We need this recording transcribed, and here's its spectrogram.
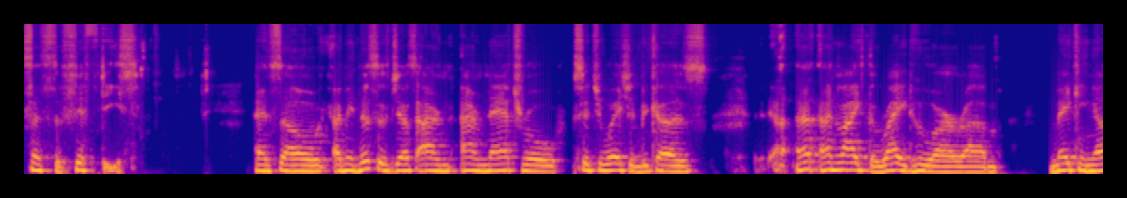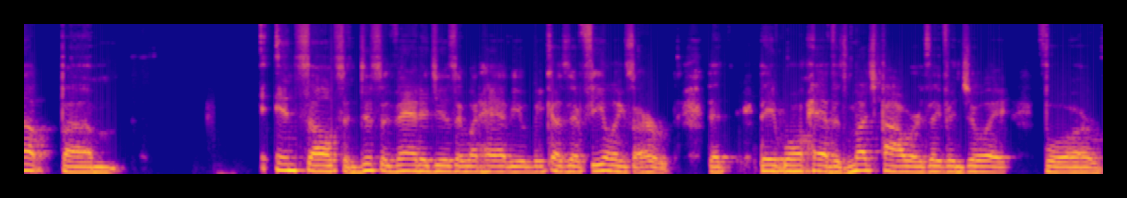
since the 50s. And so, I mean, this is just our, our natural situation because, uh, unlike the right, who are um, making up um, insults and disadvantages and what have you because their feelings are hurt, that they won't have as much power as they've enjoyed for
